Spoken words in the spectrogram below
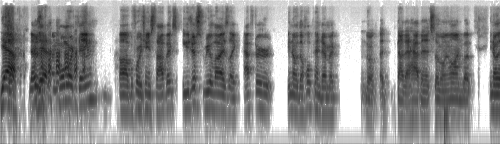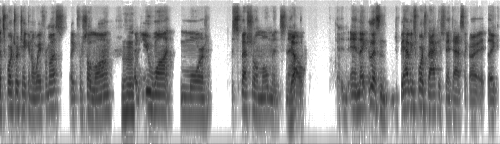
Yeah. There's yeah. one more thing uh, before we change topics. You just realize, like, after you know the whole pandemic, well, not that happened, it's still going on, but you know that sports were taken away from us like for so long. Mm-hmm. Like, you want more special moments now. Yep. And, and like, listen, having sports back is fantastic. All right, like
